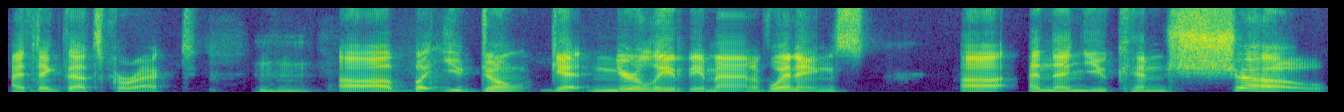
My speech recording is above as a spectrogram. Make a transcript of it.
I think that's correct. Mhm. Uh, but you don't get nearly the amount of winnings. Uh, and then you can show,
